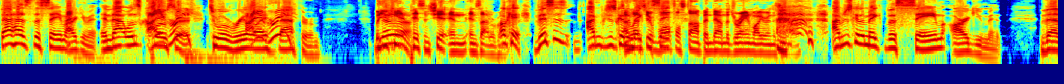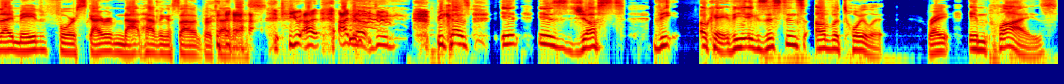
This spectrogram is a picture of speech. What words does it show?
that has the same argument, and that one's closer to a real I life agree. bathroom. But No, you can't no. piss and shit in, in Cyberpunk. Okay, this is. I'm just gonna Unless make the you're same, waffle stomping down the drain while you're in the shower. I'm just gonna make the same argument that I made for Skyrim not having a silent protagonist. you, I, I know, dude. because it is just the okay the existence of a toilet right implies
